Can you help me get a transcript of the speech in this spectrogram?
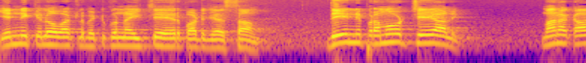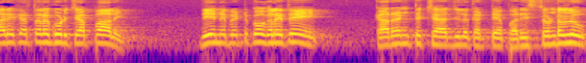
ఎన్ని కిలో వాట్లు పెట్టుకున్నా ఇచ్చే ఏర్పాటు చేస్తాం. దీన్ని ప్రమోట్ చేయాలి. మన కార్యకర్తలకు కూడా చెప్పాలి. దీన్ని పెట్టుకోగలిగితే కరెంటు ఛార్జీలు కట్టే పరిస్థితి ఉండదు.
